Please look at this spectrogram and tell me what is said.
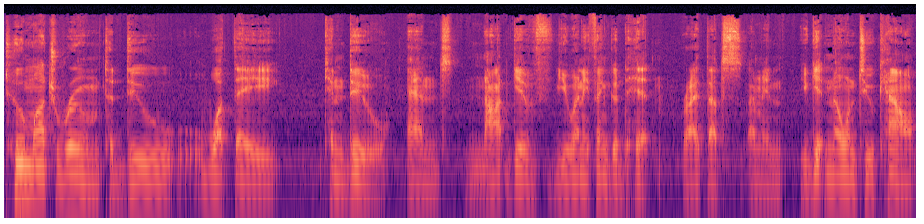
too much room to do what they can do and not give you anything good to hit, right? That's, I mean, you get an 0 2 count,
